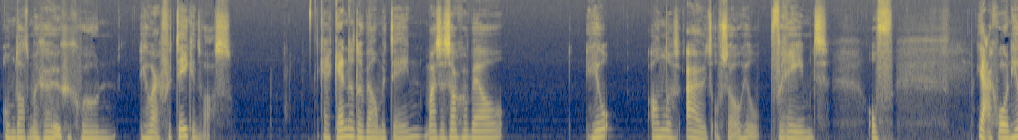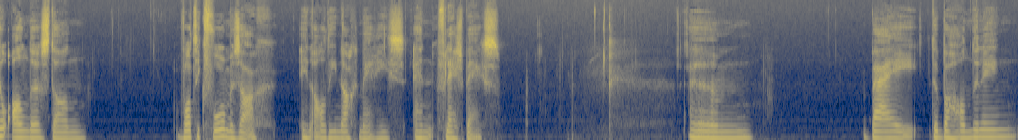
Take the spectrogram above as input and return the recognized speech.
Omdat mijn geheugen gewoon heel erg vertekend was. Ik herkende er wel meteen, maar ze zag er wel heel anders uit of zo, heel vreemd. Of ja, gewoon heel anders dan wat ik voor me zag in al die nachtmerries en flashbacks. Ehm, bij de behandeling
